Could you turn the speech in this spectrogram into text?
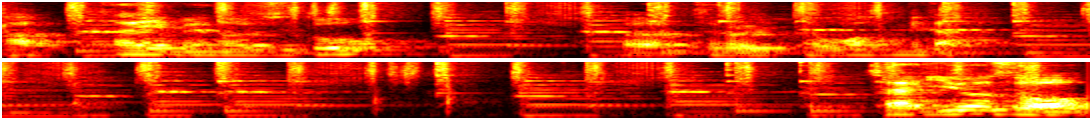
밥타입 에너지도 어, 들어있다고 합니다. 자, 이어서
